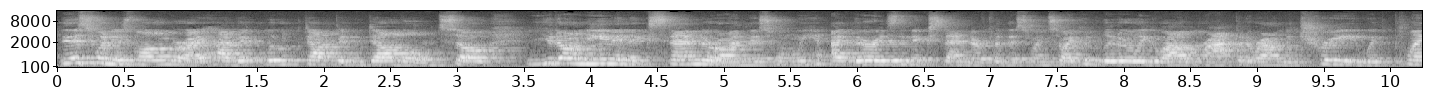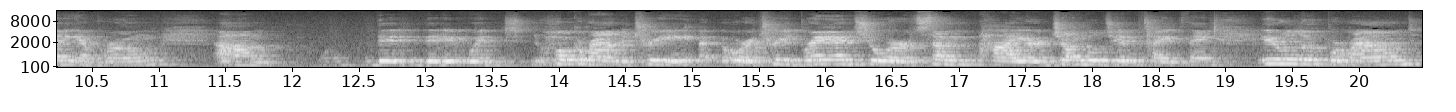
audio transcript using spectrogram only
This one is longer. I have it looped up and doubled. So you don't need an extender on this one. We there is an extender for this one. So I could literally go out and wrap it around a tree with plenty of room. Um, that, that it would hook around a tree or a tree branch or some higher jungle gym type thing. It'll loop around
